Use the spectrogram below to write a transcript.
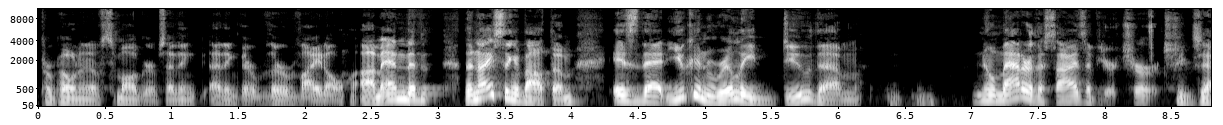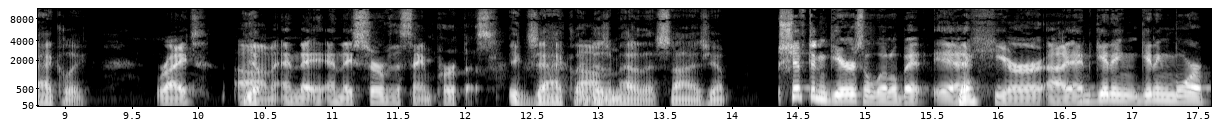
proponent of small groups. I think, I think they're they're vital. Um, and the the nice thing about them is that you can really do them, no matter the size of your church. Exactly. Right um, yep. and they and they serve the same purpose. Exactly. It doesn't um, matter the size. Yep. Shifting gears a little bit uh, yeah. here uh, and getting getting more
